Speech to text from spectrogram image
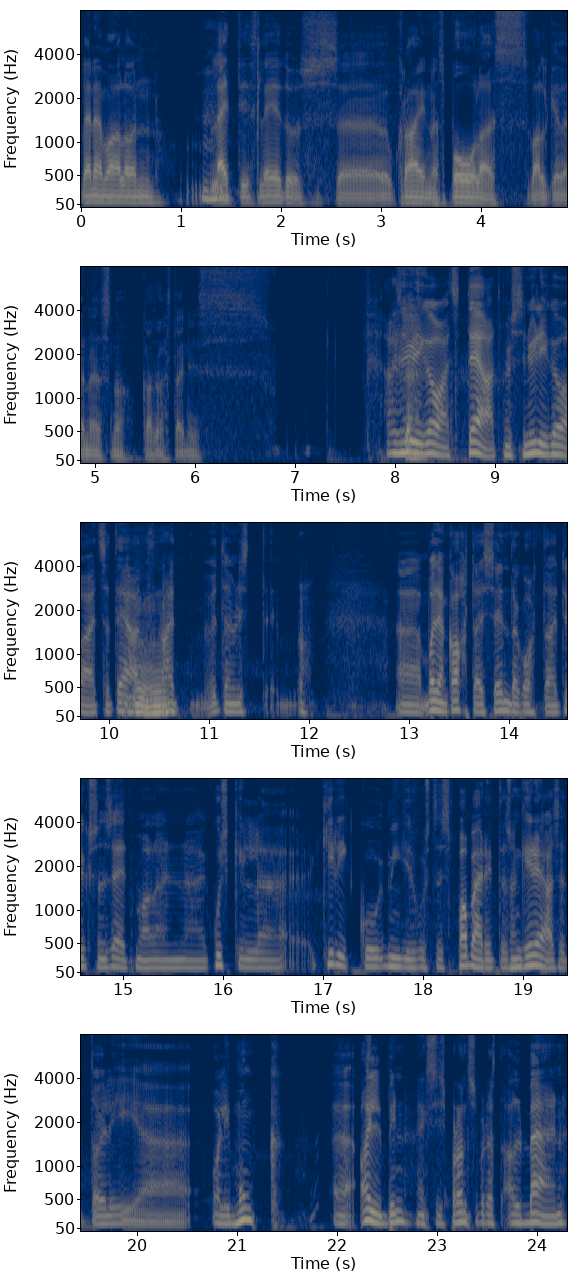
Venemaal on mm. -hmm. Lätis, Leedus äh,, Ukrainas, Poolas, Valgevenes, noh, Kasahstanis. Aga see on ülikõva, et sa tead, minu arust see on ülikõva, et sa tead mm. -hmm. noh, et ütleme lihtsalt noh, ma tean kahte asja enda kohta, et üks on see, et ma olen äh, kuskil äh, kiriku mingisugustes paberites on kirjas, et oli, oli munk äh, Albin ehk siis prantsuse pärast Alban,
